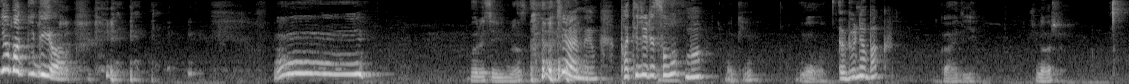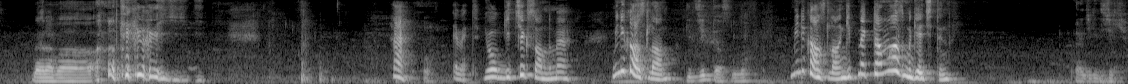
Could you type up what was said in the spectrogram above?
ya bak gidiyor. Böyle seveyim biraz. Canım. Patileri soğuk mu? Bakayım. Yok. Öbürüne bak. Gayet iyi. Şuna ver. Merhaba. Heh. Evet. Yok gidecek sandım he. Minik aslan. Gidecekti aslında. Minik aslan. Gitmekten vaz mı geçtin? Bence gidecek.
